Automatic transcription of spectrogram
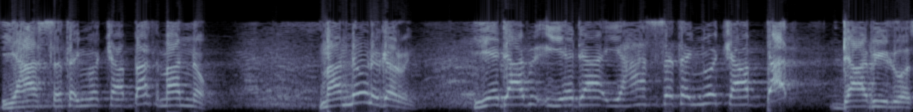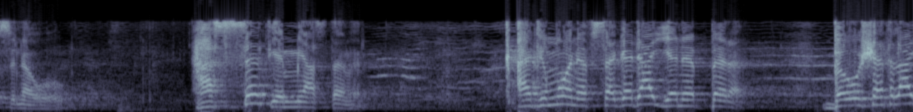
የሐሰተኞች አባት ማን ነው? ማን ነው? ንገሩኝ። የሐሰተኞች አባት ዳቢሎስ ነው። ሐሰት የሚያስተምር ቀድሞ ነፍሰ ገዳይ የነበረ በውሸት ላይ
